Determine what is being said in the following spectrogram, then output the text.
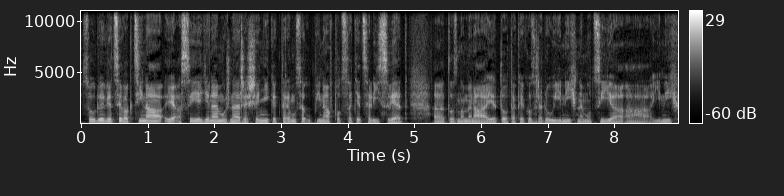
Jsou dvě věci. Vakcína je asi jediné možné řešení, ke kterému se upíná v podstatě celý svět. Eh, to znamená, je to tak jako s řadou jiných nemocí a, a jiných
